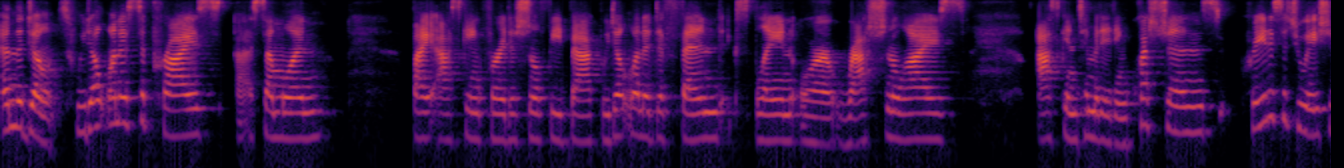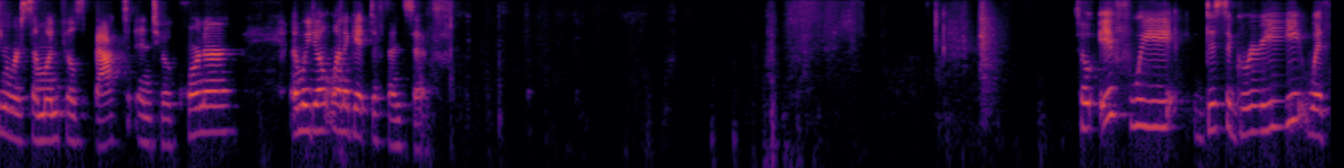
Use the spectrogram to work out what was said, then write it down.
And the don'ts. We don't want to surprise uh, someone by asking for additional feedback. We don't want to defend, explain, or rationalize ask intimidating questions, create a situation where someone feels backed into a corner, and we don't want to get defensive. So if we disagree with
